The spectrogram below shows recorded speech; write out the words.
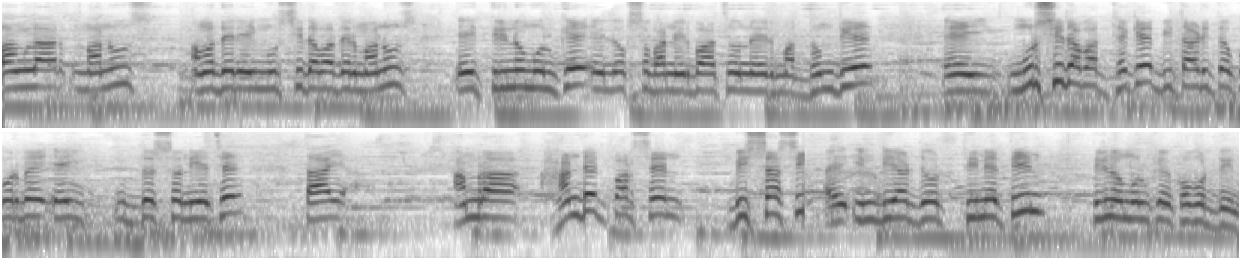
বাংলার মানুষ, আমাদের এই মুর্শিদাবাদের মানুষ, এই তৃণমূলকে এই লোকসভা নির্বাচনের মাধ্যম দিয়ে এই মুর্শিদাবাদ থেকে বিতাড়িত করবে এই উদ্দেশ্য নিয়েছে। তাই আমরা হান্ড্রেড পারসেন্ট বিশ্বাসী ইন্ডিয়ার জোট তিনে তিন তৃণমূলকে খবর দিন।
